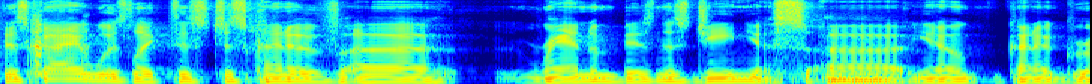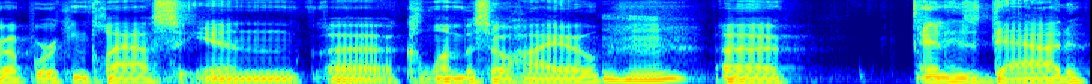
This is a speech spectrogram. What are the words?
this guy was like this just kind of uh, random business genius. Uh, you know, kind of grew up working class in uh, Columbus, Ohio. Uh, and his dad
